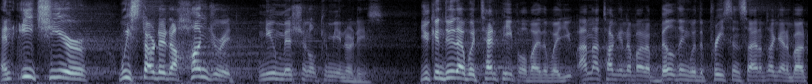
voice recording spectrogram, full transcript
And each year, we started 100 new missional communities. You can do that with 10 people, by the way. You, I'm not talking about a building with a priest inside. I'm talking about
